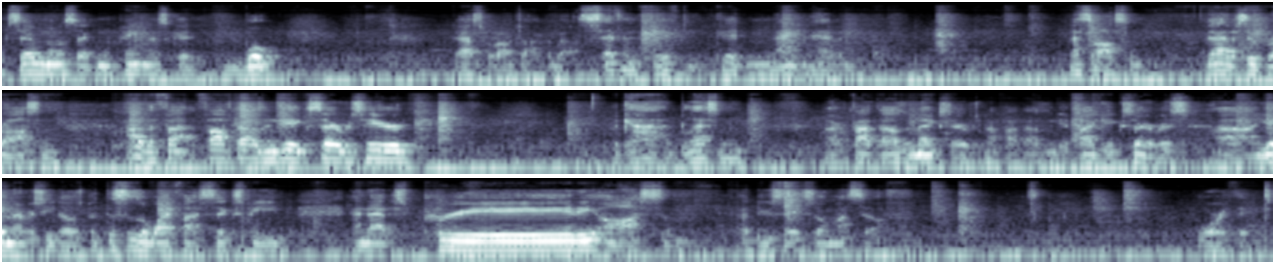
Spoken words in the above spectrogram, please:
Seven millisecond ping, that's good. Whoa. That's what I'm talking about. 750, good night in heaven. That's awesome. That is super awesome. I have the 5,000 gig service here. But God bless me. Or 5,000 meg service, not 5,000 gig, 5 gig service. Uh, you'll never see those, but this is a Wi-Fi 6 speed, and that is pretty awesome, if I do say so myself. Worth it.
